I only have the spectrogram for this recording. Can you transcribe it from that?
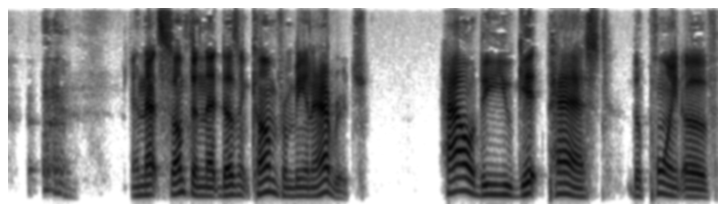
and that's something that doesn't come from being average. How do you get past the point of,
